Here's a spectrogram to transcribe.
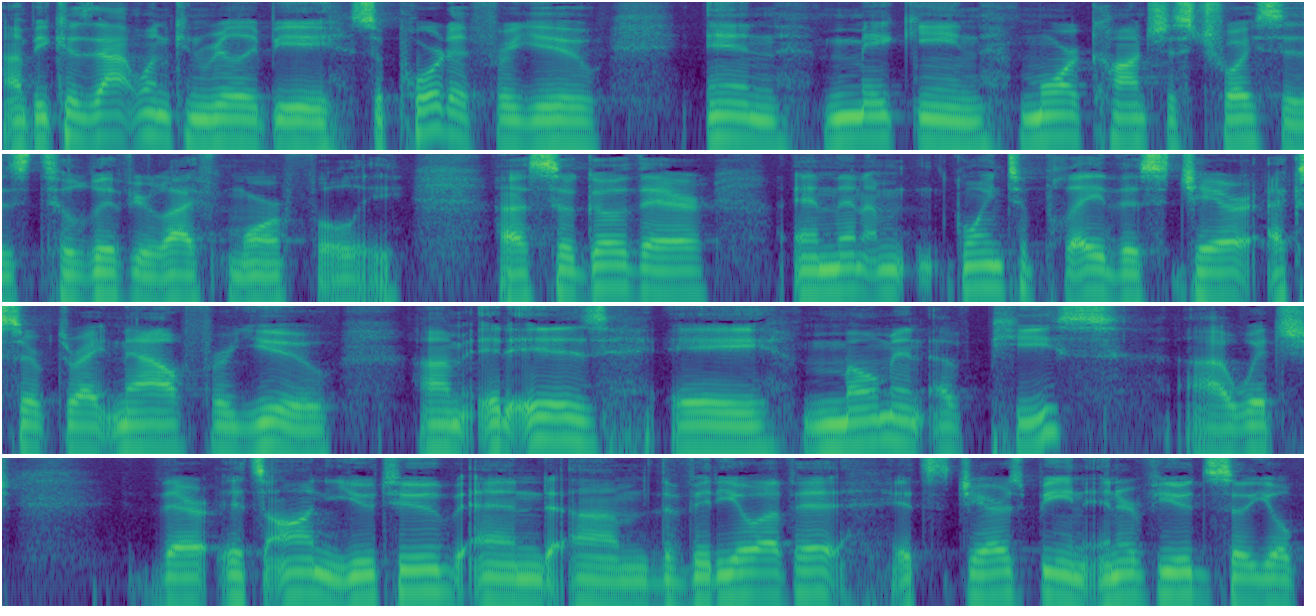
uh, because that one can really be supportive for you in making more conscious choices to live your life more fully. Uh, so go there, and then I'm going to play this JR excerpt right now for you. Um, it is a moment of peace, uh, which there it's on YouTube and um, the video of it. It's JR's being interviewed, so you'll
